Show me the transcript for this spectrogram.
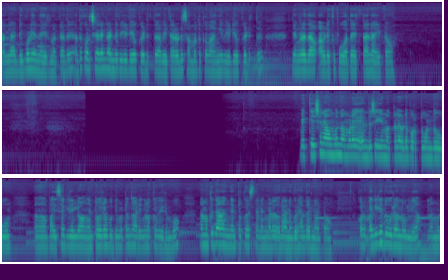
നല്ല അടിപൊളി തന്നെ ആയിരുന്നു കേട്ടോ അത്. അത് കുറച്ച് നേരം കണ്ട് വീഡിയോ ഒക്കെ എടുത്ത് ആ വീട്ടുകാരോട് സമ്മതമൊക്കെ വാങ്ങി വീഡിയോ ഒക്കെ എടുത്ത് ഞങ്ങളിതാ അവിടേക്ക് പോകാതെ എത്താനായിട്ടോ? വെക്കേഷൻ ആകുമ്പോൾ നമ്മൾ എന്താ ചെയ്യും? മക്കളെ അവിടെ പുറത്ത് കൊണ്ടുപോകും പൈസ ഇല്ലല്ലോ. അങ്ങനത്തെ ഓരോ ബുദ്ധിമുട്ടും കാര്യങ്ങളൊക്കെ വരുമ്പോൾ നമുക്കിതാ അങ്ങനത്തെ ഒക്കെ സ്ഥലങ്ങൾ ഒരു അനുഗ്രഹം തന്നെ കേട്ടോ. വലിയ ദൂരമൊന്നുമില്ല. നമ്മൾ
